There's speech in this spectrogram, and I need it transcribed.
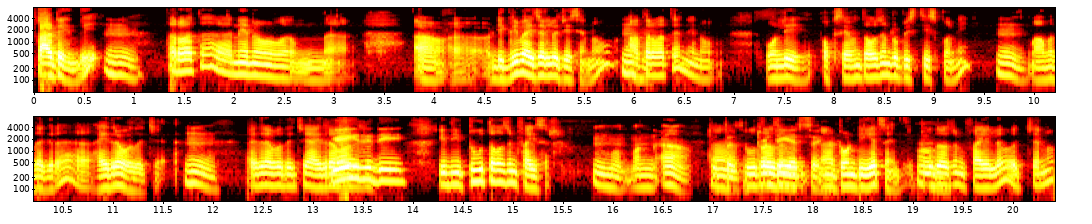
స్టార్ట్ అయింది. తర్వాత నేను డిగ్రీ వైజాగ్లో చేశాను. ఆ తర్వాత నేను ఓన్లీ ఒక సెవెన్ థౌజండ్ రూపీస్ తీసుకొని మా అమ్మ దగ్గర హైదరాబాద్ వచ్చా. హైదరాబాద్ వచ్చి హైదరాబాద్ ఇది? ఇది two thousand five sir. Twenty years twenty years అయింది. టూ థౌజండ్ ఫైవ్లో వచ్చాను.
